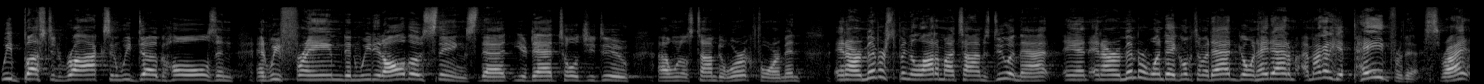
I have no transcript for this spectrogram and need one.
we busted rocks, and we dug holes, and, and we framed, and we did all those things that your dad told you do uh, when it was time to work for him. And, and I remember spending a lot of my times doing that. And, and I remember one day going up to my dad and going, Hey, dad, am, am I going to get paid for this, right?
